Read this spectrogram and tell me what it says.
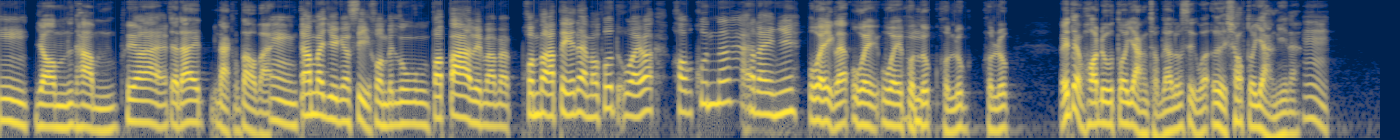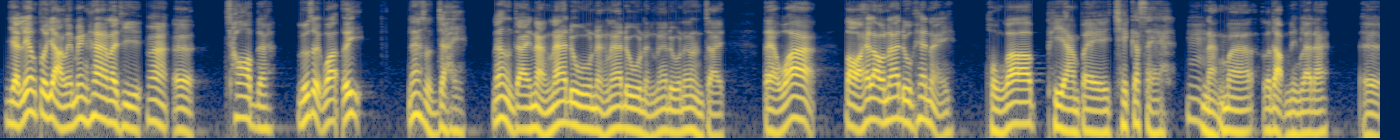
อืมยอมทำเพื่อจะได้หนักต่อไปอืมถ้ามายืนกันสี่คนเป็นลุงป้าป้าๆเลยมาแบบคนปกติแต่มาพูดอวยว่าขอบคุณนะอะไรอย่างนี้อวยอีกแล้วอวยอวยขนลุกขนลุกขนลุกเอ้ยแต่พอดูตัวอย่างจบแล้วรู้สึกว่าเออชอบตัวอย่างนี้นะอืมอย่าเรียกตัวอย่างเลยแม่งห้านาทีอะเออ ชอบนะ รู้สึกว่า เอ้ย น่าสนใจ น่าสนใจหนังน่าดูหนังน่าดูหนังน่าดูน่าสนใจ แต่ว่าต่อให้เราน่าดูแค่ไหน ผมก็พยายามไปเช็คกระแส หนังมาระดับหนึ่งแล้วนะเออ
